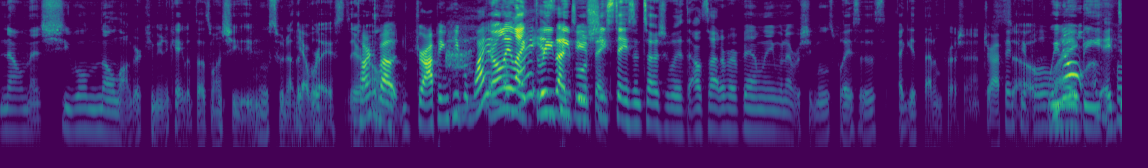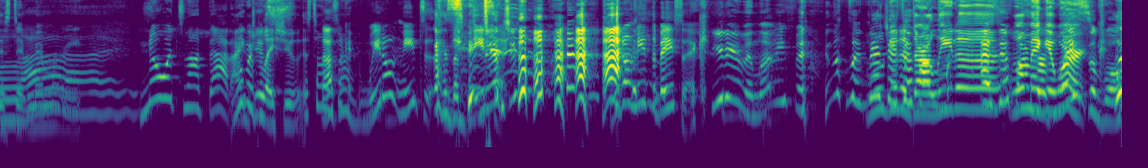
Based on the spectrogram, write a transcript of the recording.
known that she will no longer communicate with us once she moves to another Yeah, we're place. There talking only- about dropping people. Why? there are only why like three that, do people she think? stays in touch with outside of her family whenever she moves places. I get that impression. Dropping So people We like may be a distant memory. No, it's not that. We'll I replace just, you. It's That's totally okay. We don't need to the Did basic. you- we don't need the basic. You didn't even let me finish. It's like, We'll bitch, get a if I'm- Darlita. As if We'll I'm make it work. replaceable.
